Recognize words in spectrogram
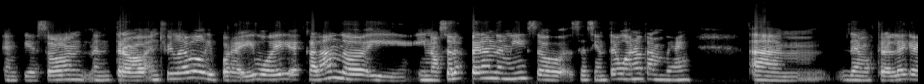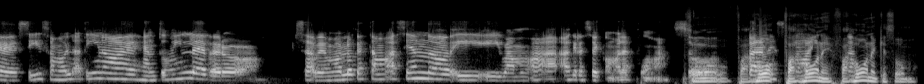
empiezo en, trabajo entry level y por ahí voy escalando y, y no se lo esperan de mí, se siente bueno también demostrarle que sí, somos latinos, es gente humilde, pero sabemos lo que estamos haciendo y, vamos a, crecer como la espuma. somos fajones, fajones que somos.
